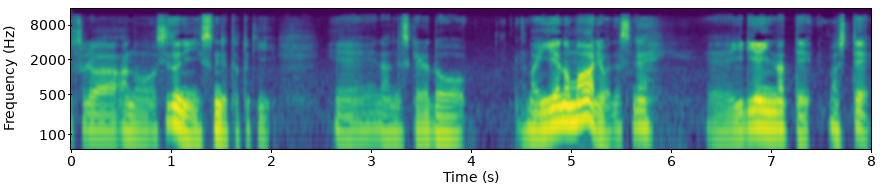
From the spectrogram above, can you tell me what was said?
それはあのシドニーに住んでた時、えー、なんですけれど、まあ、家の周りはですね、えー、入り江になってまして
